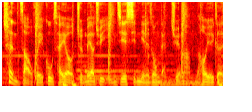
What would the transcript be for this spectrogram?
趁早回顾，才有准备要去迎接新年的这种感觉嘛。然后有一个。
